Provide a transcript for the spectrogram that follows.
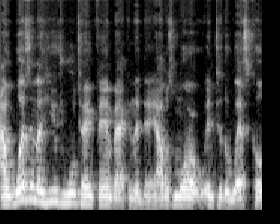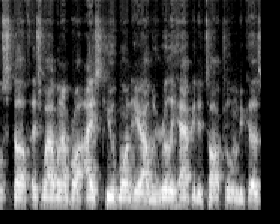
I wasn't a huge Wu Tang fan back in the day. I was more into the West Coast stuff. That's why when I brought Ice Cube on here, I was really happy to talk to him because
